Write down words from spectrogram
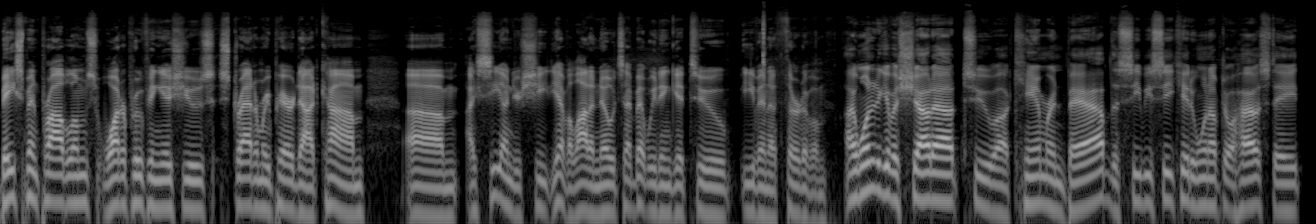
basement problems, waterproofing issues, StratumRepair.com. Um, I see on your sheet you have a lot of notes. I bet we didn't get to even a third of them. I wanted to give a shout out to uh, Cameron Babb, the CBC kid who went up to Ohio State.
